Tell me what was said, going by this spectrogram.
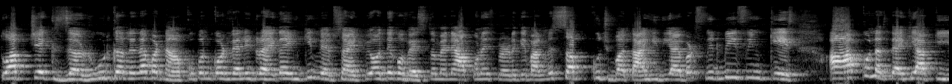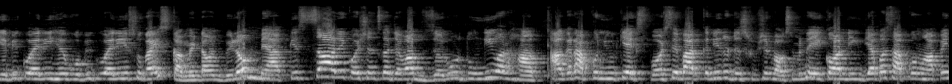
तो आप चेक ज़रूर कर लेना बट हाँ कूपन कोड वैलिड रहेगा इनकी वेबसाइट पे। और देखो, वैसे तो मैंने आपको ना इस प्रोडक्ट के बारे में सब कुछ बता ही दिया है बट फिर भी इफ़ इन केस आपको लगता है कि आपकी ये भी क्वेरी है, वो भी क्वेरी है so guys comment down below मैं आपके सारे क्वेश्चंस का जवाब ज़रूर दूँगी और हाँ अगर आपको न्यू के एक्सपर्ट से बात करनी है तो डिस्क्रिप्शन बॉक्स में एक और लिंक दिया, बस आपको वहाँ पे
